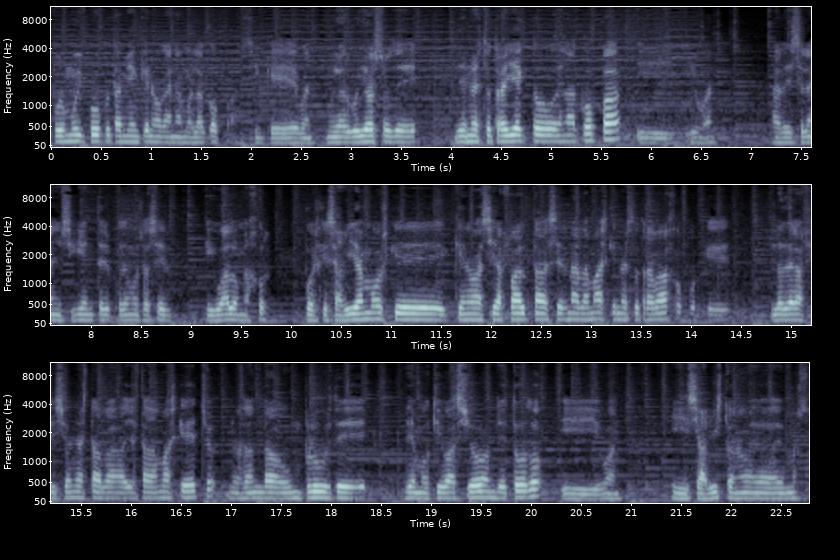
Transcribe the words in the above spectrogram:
por muy poco también que no ganamos la Copa. Así que bueno, muy orgullosos de, de nuestro trayecto en la Copa y, y, bueno, a ver si el año siguiente podemos hacer igual o mejor. Pues que sabíamos que, que no hacía falta hacer nada más que nuestro trabajo porque lo de la afición ya estaba, ya estaba más que hecho. Nos han dado un plus de, de motivación, de todo y bueno, y se ha visto, ¿no? Hemos,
